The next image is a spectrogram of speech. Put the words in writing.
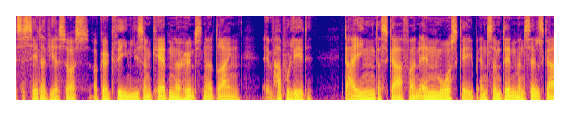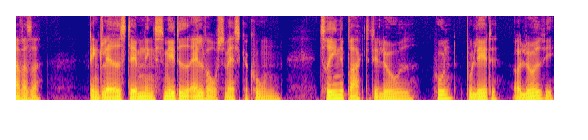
Så sætter vi os også og gør grin ligesom katten og hønsen og drengen. Øh, Var Bolette? Der er ingen, der skaffer en anden morskab, end som den, man selv skaffer sig. Den glade stemning smittede alvorsvaskerkonen. Trine bragte det lovede. Hun, Bolette og Lodvig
